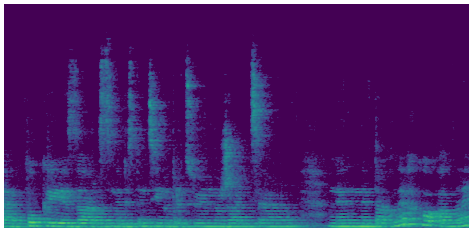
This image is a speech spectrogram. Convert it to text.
Е, Поки зараз ми дистанційно працюємо, на жаль, це не, не так легко, але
